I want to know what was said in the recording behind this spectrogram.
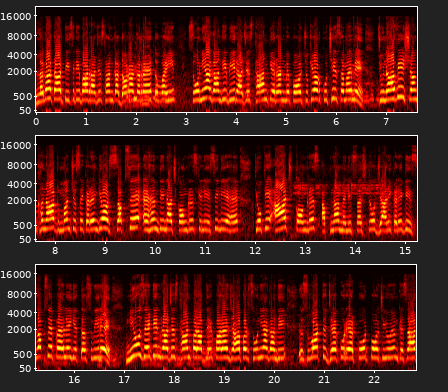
लगातार तीसरी बार राजस्थान का दौरा कर रहे हैं। तो वहीं सोनिया गांधी भी राजस्थान के रण में पहुँच चुके हैं और कुछ ही समय में चुनावी शंखनाद मंच से करेंगे और सबसे अहम दिन आज कांग्रेस के लिए इसीलिए है क्योंकि आज कांग्रेस अपना मैनिफेस्टो जारी करेगी। सबसे पहले ये तस्वीरें न्यूज़ 18 राजस्थान पर आप देख पा रहे हैं, जहाँ पर सोनिया गांधी इस वक्त जयपुर एयरपोर्ट पहुँची हुई है। उनके साथ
